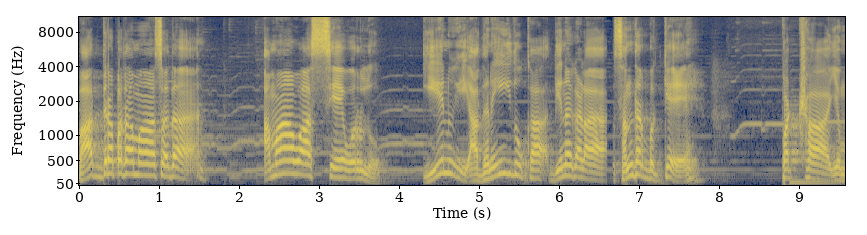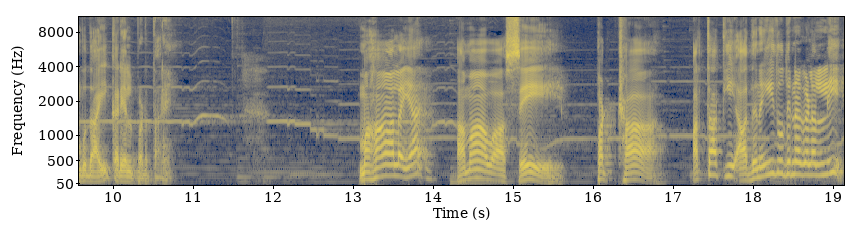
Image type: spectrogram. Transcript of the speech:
ಭಾದ್ರಪದ ಮಾಸದ ಅಮಾವಾಸ್ಯೆಯವರಲು ಏನು ಈ ಹದಿನೈದು ಕಾ ದಿನಗಳ ಸಂದರ್ಭಕ್ಕೆ ಪಕ್ಷ ಎಂಬುದಾಗಿ ಕರೆಯಲ್ಪಡ್ತಾರೆ. ಮಹಾಲಯ ಅಮಾವಾಸ್ಯೆ ಪಕ್ಷ. ಅರ್ಥಾತ್ ಈ ಹದಿನೈದು ದಿನಗಳಲ್ಲಿ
